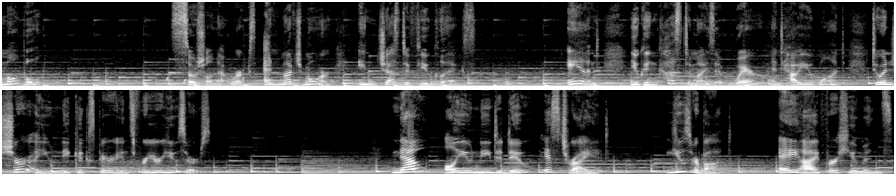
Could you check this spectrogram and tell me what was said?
mobile, social networks, and much more in just a few clicks. And you can customize it where and how you want to ensure a unique experience for your users. Now, all you need to do is try it. UserBot, AI for humans.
